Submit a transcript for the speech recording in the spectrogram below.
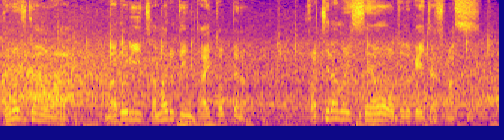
この時間はマドリー・チャマルティン対トッテのこちらの一戦をお届けいたします。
